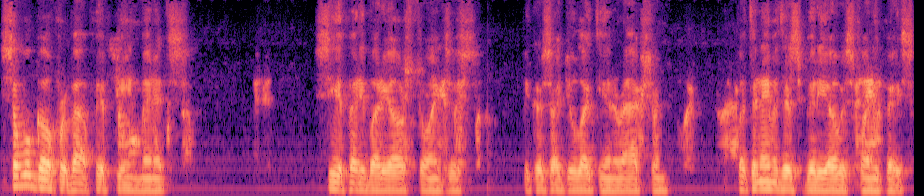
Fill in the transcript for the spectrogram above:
So we'll go for about 15 minutes. See if anybody else joins us because I do like the interaction. But the name of this video is Funny Face.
